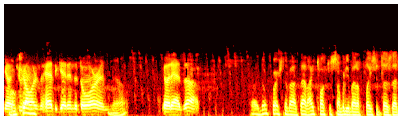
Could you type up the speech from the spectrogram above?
You know, Okay. two dollars a head to get in the door, and Yeah. you know, it adds up. Uh, no question about that. I talked to somebody about a place that does that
